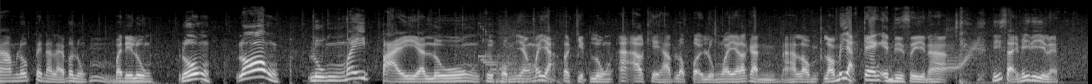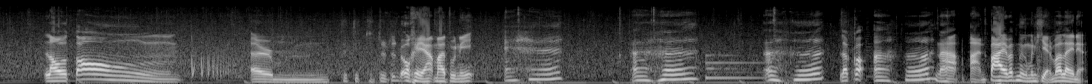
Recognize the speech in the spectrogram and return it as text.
น้ำแล้วเป็นอะไรปะลุงอืมหวัดดีลุงลุงลุงลุงไม่ไปอะลุง คือผมยังไม่อยากสะกิดลุงอะโอเคครับ เราปล่อยลุงไว้แล้วกันนะฮะเราเราไม่อยากแกล้ง NPC นะฮะนิสัยไม่ดีเลย เราต้อง เอ่มโอเคฮะมาตัวนี้อ่าฮะอ่าฮะอ่าฮะแล้วก็อ่าฮะนะฮะอ่านป้ายแป๊บหนึ่งมันเขียนว่าอะไรเนี่ย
